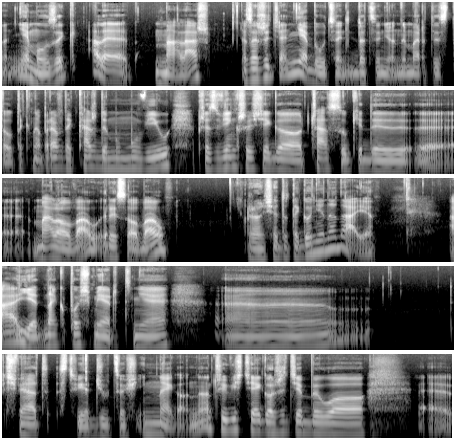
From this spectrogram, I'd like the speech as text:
no nie muzyk, ale malarz, za życia nie był docenionym artystą. Tak naprawdę każdy mu mówił przez większość jego czasu, kiedy e, malował, rysował, że on się do tego nie nadaje. A jednak pośmiertnie e, świat stwierdził coś innego. No oczywiście jego życie było e,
